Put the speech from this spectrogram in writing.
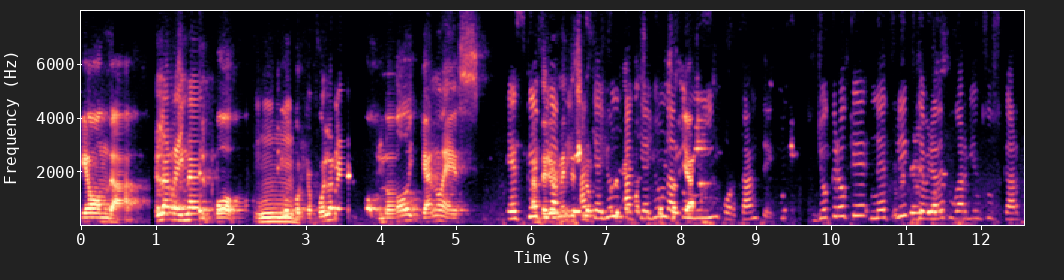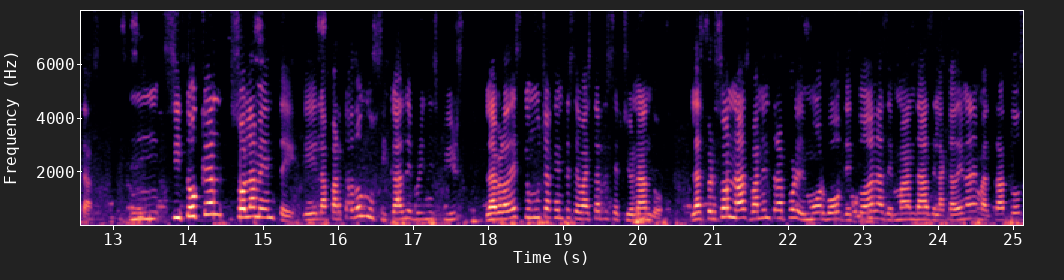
¿Qué onda? Fue la reina del pop. Mm. Digo, porque fue la reina del pop. No, ya no es. Es que fíjate, aquí hay un, aquí hay un dato muy importante. Yo creo que Netflix debería de jugar bien sus cartas. Mm, si tocan solamente el apartado musical de Britney Spears, la verdad es que mucha gente se va a estar decepcionando. Las personas van a entrar por el morbo de todas las demandas, de la cadena de maltratos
